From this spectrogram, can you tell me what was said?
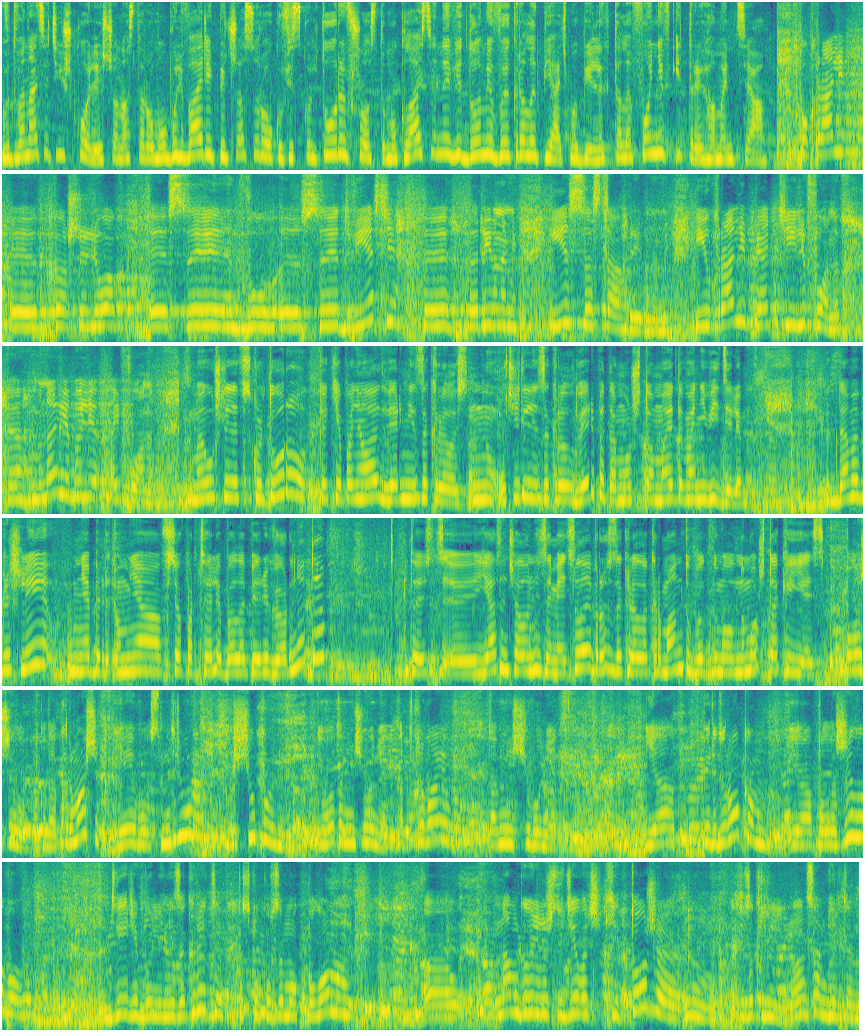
В 12-й школі, що на старому бульварі, під час уроку фізкультури в 6 класі невідомі викрали 5 мобільних телефонів і 3 гаманця. Украли э, кошелек э, с, дву- э, с 200 э, гривнами и со 100 гривнами. И украли 5 телефонов. Э, многие были айфоны. Мы ушли на физкультуру, как я поняла, дверь не закрылась. Ну, учитель не закрыл дверь, потому что мы этого не видели. Когда мы пришли, у меня, пер- у меня все в портфеле было перевернуто. То есть э, я сначала не заметила, я просто закрыла карман, тупо думала, ну может так и есть. Положила, когда кармашек, я его смотрю, щупаю, его там ничего нет. Открываю, там ничего нет. Я перед уроком, я положил его, двери были не закрыты, поскольку замок поломан. А, Нам говорили, что девочки тоже ну, закрыли, на самом деле там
